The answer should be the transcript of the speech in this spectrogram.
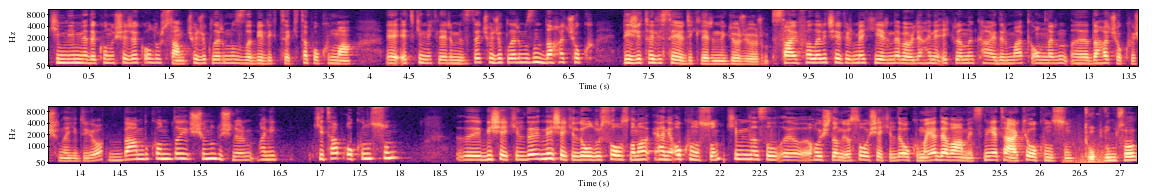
kimliğimle de konuşacak olursam çocuklarımızla birlikte kitap okuma e, etkinliklerimizde çocuklarımızın daha çok dijitali sevdiklerini görüyorum. Sayfaları çevirmek yerine böyle hani ekranı kaydırmak onların e, daha çok hoşuna gidiyor. Ben bu konuda şunu düşünüyorum. Hani kitap okunsun e, bir şekilde ne şekilde olursa olsun ama hani okunsun. Kim nasıl e, hoşlanıyorsa o şekilde okumaya devam etsin. Yeter ki okunsun. Toplumsal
